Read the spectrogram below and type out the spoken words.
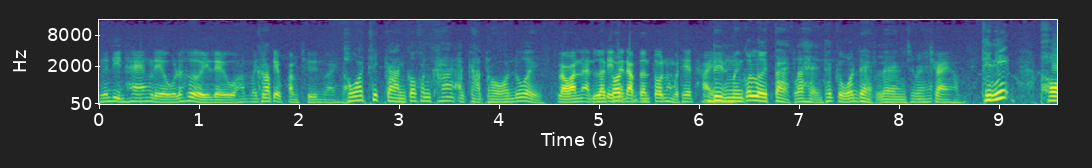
พื้นดินแห้งเร็วและเหื่อยเร็วครับมันครัจะบเก็บความชื้นไว้คเพรับราะว่าที่การก็ค่อนข้างอากาศร้อนด้วย ร้อนอันแล้วติดก็อันดับต้นๆของประเทศไทย ดินมันก็เลยแตกระแหงถ้าเกิดว่าแดดแรงใช่ไหมฮะใช่ครับ ทีนี้พอ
